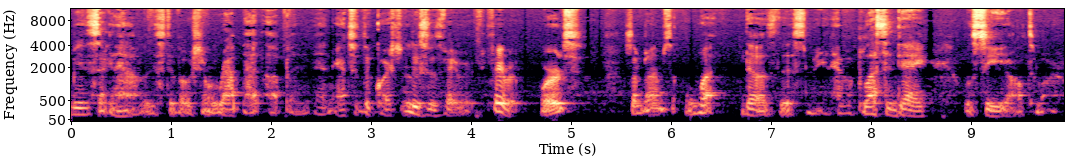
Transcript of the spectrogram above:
be the second half of this devotion. We'll wrap that up and, and answer the question. Luther's favorite favorite words. Sometimes, what does this mean? Have a blessed day. We'll see you all tomorrow.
